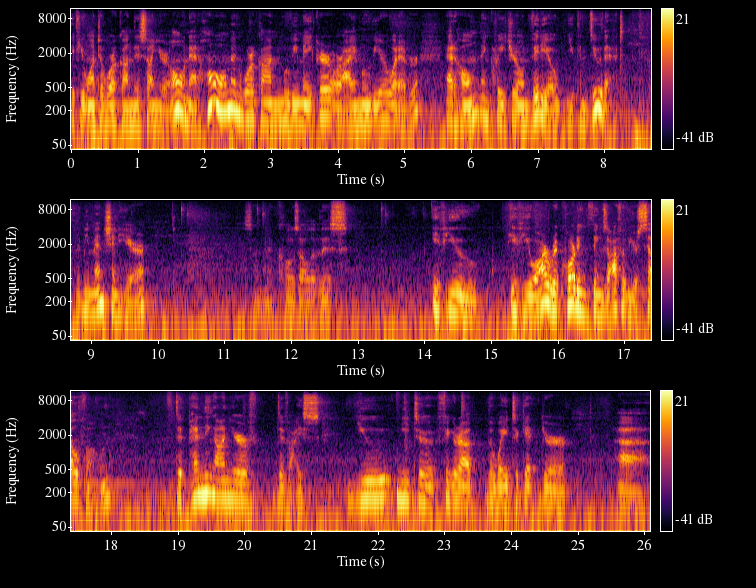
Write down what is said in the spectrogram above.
If you want to work on this on your own at home and work on Movie Maker or iMovie or whatever at home and create your own video, you can do that. Let me mention here, so I'm going to close all of this. If you if you are recording things off of your cell phone, depending on your device, you need to figure out the way to get your uh,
